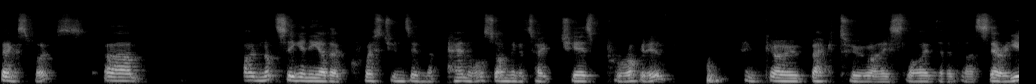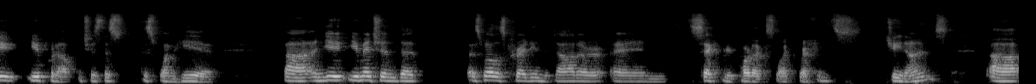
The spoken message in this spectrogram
Thanks, folks. Um, I'm not seeing any other questions in the panel, so I'm going to take chair's prerogative and go back to a slide that uh, Sarah, you, you put up, which is this, this one here. Uh, and you, you mentioned that as well as creating the data and secondary products like reference genomes, uh,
